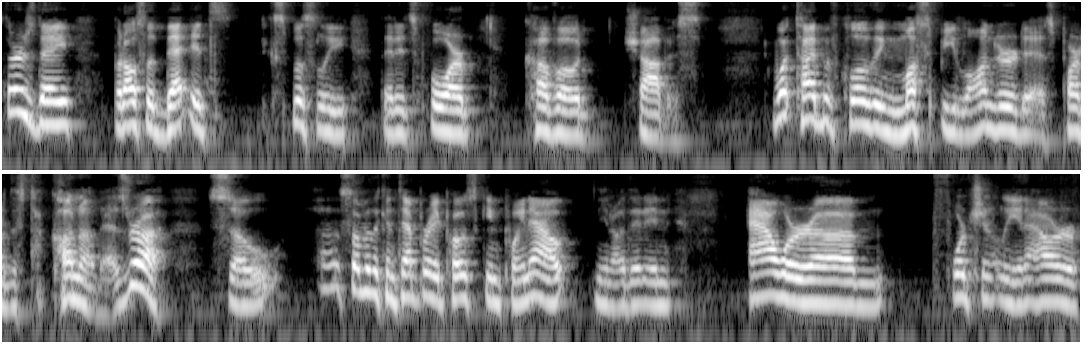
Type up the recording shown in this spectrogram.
Thursday, but also that it's explicitly that it's for kavod Shabbos. What type of clothing must be laundered as part of this takana of Ezra? So uh, some of the contemporary poskim point out, you know, that in our um, fortunately in our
